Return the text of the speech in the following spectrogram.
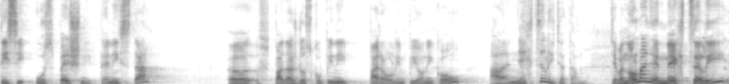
ty si úspešný tenista, uh, spadáš do skupiny paraolimpionikov, ale nechceli ťa tam. Teba normálne nechceli,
